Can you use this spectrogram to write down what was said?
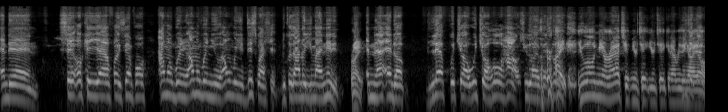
and then say, okay, yeah, for example, I'm gonna bring you, I'm gonna bring you, I'm gonna bring you dishwasher because I know you might need it. Right. And then I end up left with your with your whole house. You don't even know. Right. You loan me a ratchet and you're taking you're taking everything You take I own.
